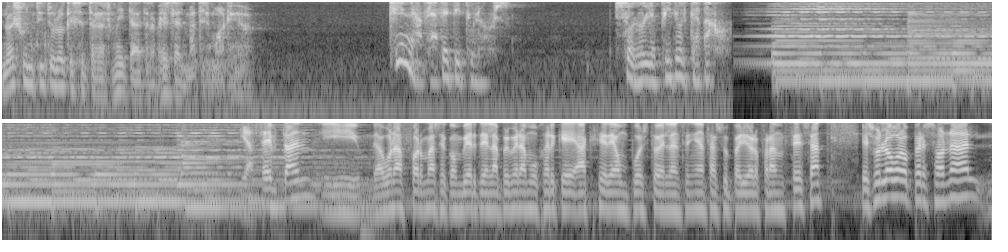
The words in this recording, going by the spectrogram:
No es un título que se transmita a través del matrimonio. ¿Quién habla de títulos? Solo le pido el trabajo. Aceptan y de alguna forma se convierte en la primera mujer que accede a un puesto en la enseñanza superior francesa. Es un logro personal,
